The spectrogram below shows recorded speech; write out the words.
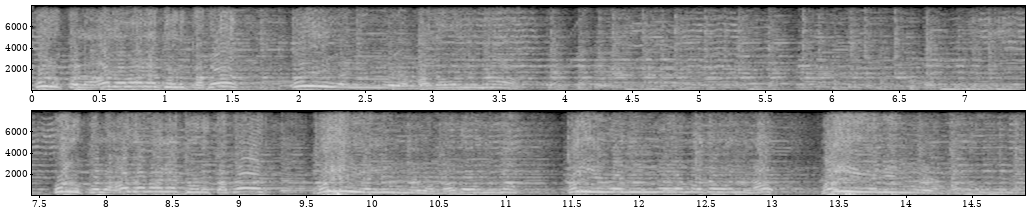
ಗುರುಕುಲ ಆಗಮನ ತುಡುಕಬೇ ಉರಿಯ ನಿನ್ನಯ ಮದವನ್ನು ಗುರುಕುಲ ಆಗಮನ ತುಡುಕಬೇ ಉರಿಯ ನಿನ್ನಯ ಮದವನ್ನು ಉರಿಯುವ ನಿನ್ನಯ ಮದವನ್ನು ಮರಿಯುವ ನಿನ್ನಯ ಮದವನ್ನು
